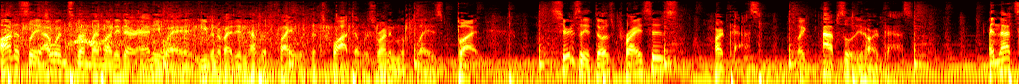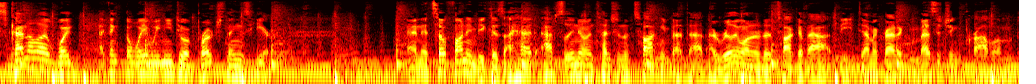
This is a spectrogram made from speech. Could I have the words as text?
Honestly, I wouldn't spend my money there anyway, even if I didn't have the fight with the twat that was running the place. But seriously, at those prices, hard pass. Like, absolutely hard pass. And that's kind of like I think the way we need to approach things here. And it's so funny because I had absolutely no intention of talking about that. I really wanted to talk about the Democratic messaging problem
